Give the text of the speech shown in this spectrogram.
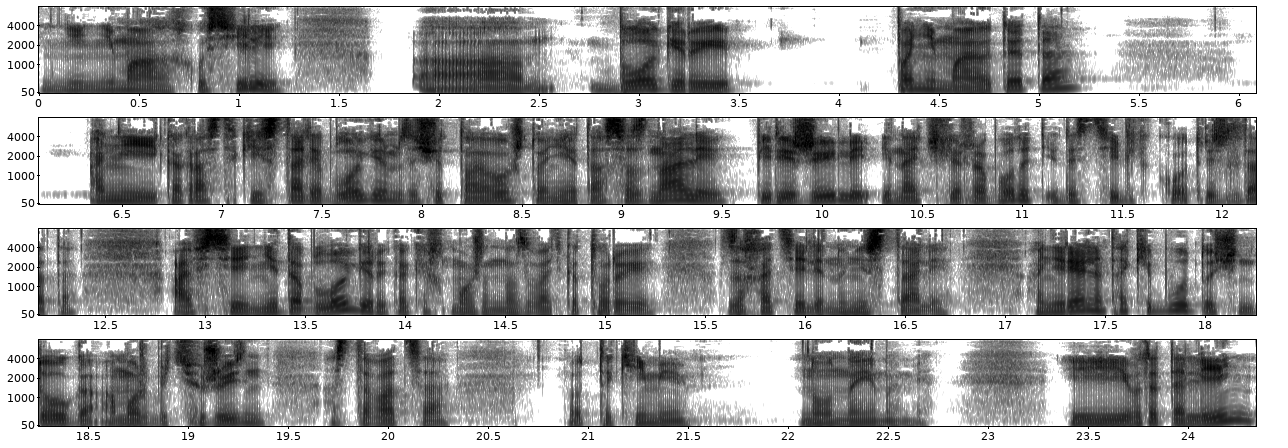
немалых усилий. А, блогеры понимают это, они как раз-таки стали блогерами за счет того, что они это осознали, пережили и начали работать и достигли какого-то результата. А все недоблогеры, как их можно назвать, которые захотели, но не стали, они реально так и будут очень долго, а может быть всю жизнь оставаться вот такими ноунеймами. И вот эта лень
